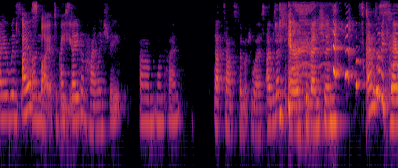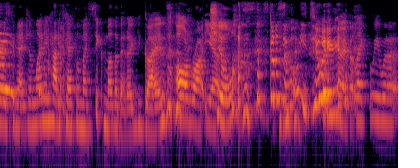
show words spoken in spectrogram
I was. I on- aspire to be I you. stayed on Hindley Street um one time. That sounds so much worse. I was at a carers convention. I was at a carers convention learning how to care for my sick mother better, you guys. Oh, right, yeah. Chill. I was gonna say, what were you doing? no, but like we were,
